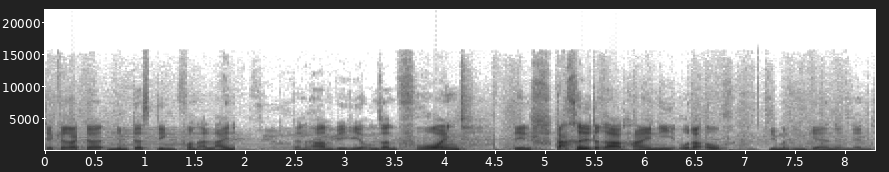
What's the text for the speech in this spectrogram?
der Charakter nimmt das Ding von alleine. Dann haben wir hier unseren Freund, den Stacheldraht-Heini oder auch, wie man ihn gerne nennt,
